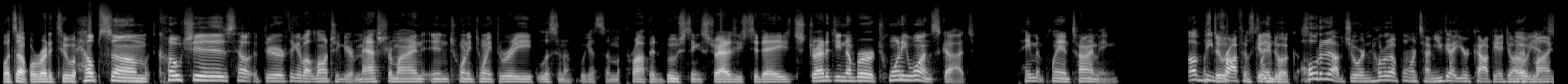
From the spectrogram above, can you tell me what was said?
What's up? We're ready to help some coaches. Help, they're thinking about launching your mastermind in 2023, listen up. We got some profit boosting strategies today. Strategy number 21, Scott, payment plan timing of the profit playbook. Hold it up, Jordan. Hold it up one more time. You got your copy. I don't oh, have yes. mine.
